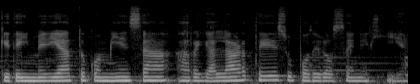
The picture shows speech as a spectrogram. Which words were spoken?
que de inmediato comienza a regalarte su poderosa energía.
